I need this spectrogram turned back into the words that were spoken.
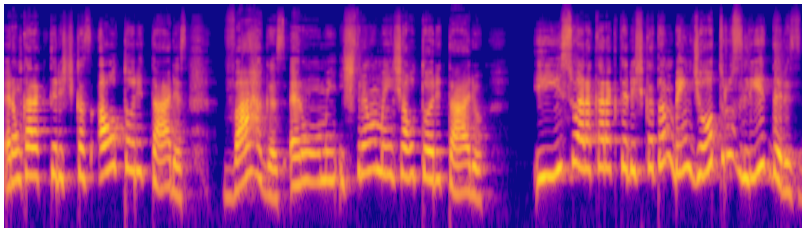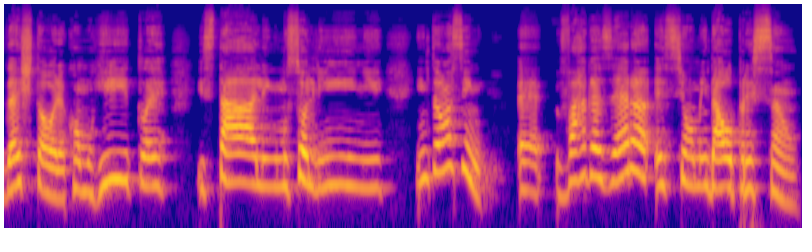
eram características autoritárias. Vargas era um homem extremamente autoritário. E isso era característica também de outros líderes da história, como Hitler, Stalin, Mussolini. Então, assim, é, Vargas era esse homem da opressão,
